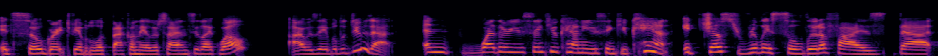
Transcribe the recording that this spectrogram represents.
it's so great to be able to look back on the other side and see, like, well, I was able to do that. And whether you think you can or you think you can't, it just really solidifies that,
